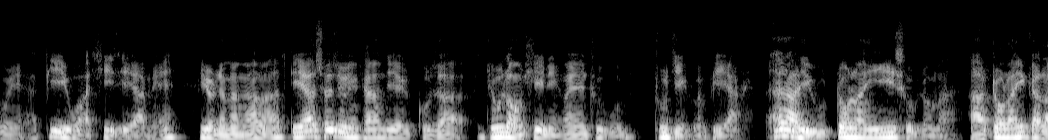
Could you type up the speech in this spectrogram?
ခွင့်အပြည့်အဝရှိစေရမယ်ပြီးတော့နံပါတ်၅မှာတရားဆွဲဆိုရင်ခံရတဲ့ကိုစားအကျိုးဆောင်ရှိနေငါရန်ထုကိုထုကြည်ခွင့်ပေးရမယ်အဲ့ဒါတွေကိုတော်လန်ရေးဆိုပြီးတော့မှအာတော်လန်ရေးကာလ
